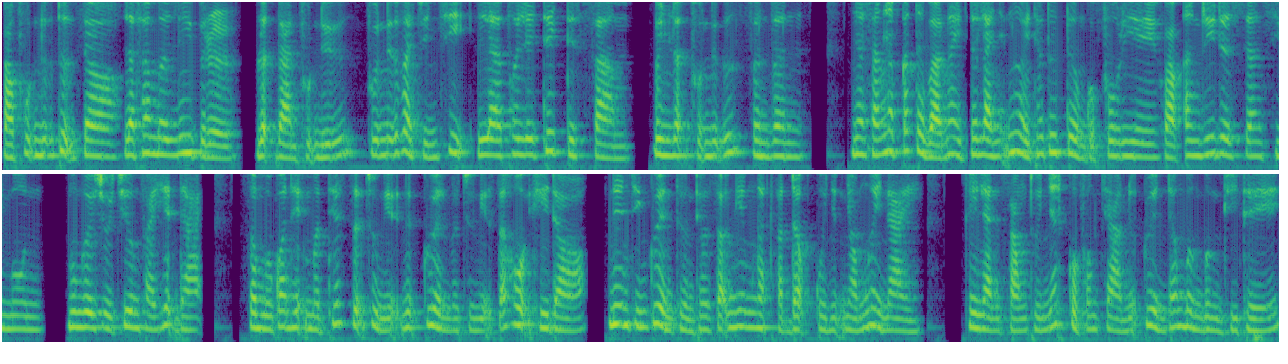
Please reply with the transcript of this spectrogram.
báo phụ nữ tự do La Femme Libre, luận bàn phụ nữ, phụ nữ và chính trị La Politique des Femmes, bình luận phụ nữ, vân vân. Nhà sáng lập các tờ báo này đều là những người theo tư tưởng của Fourier hoặc Henri de Saint-Simon, một người chủ trương phái hiện đại. Do mối quan hệ mật thiết giữa chủ nghĩa nữ quyền và chủ nghĩa xã hội khi đó, nên chính quyền thường theo dõi nghiêm ngặt hoạt động của những nhóm người này. Khi làn sóng thứ nhất của phong trào nữ quyền đang bừng bừng khí thế,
